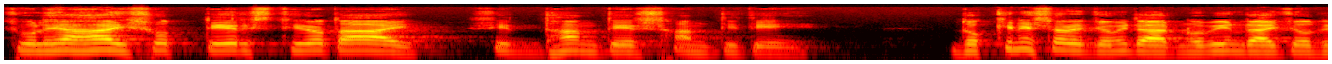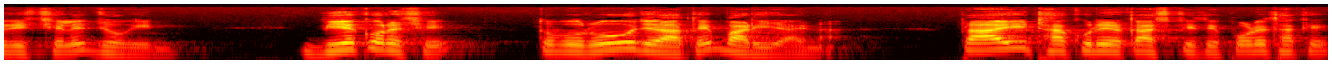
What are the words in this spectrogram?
চলে আয় সত্যের স্থিরতায়, সিদ্ধান্তের শান্তিতে। দক্ষিণেশ্বরের জমিদার নবীন রায়চৌধুরীর ছেলে যোগিন। বিয়ে করেছে তবু রোজ রাতে বাড়ি যায় না। প্রায়ই ঠাকুরের কাজটিতে পড়ে থাকে।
